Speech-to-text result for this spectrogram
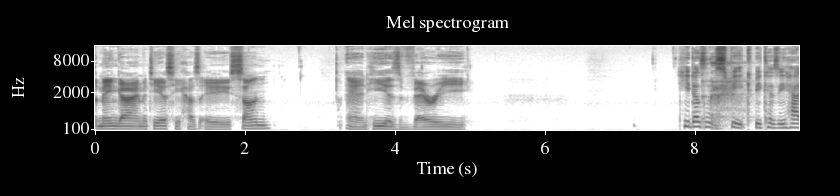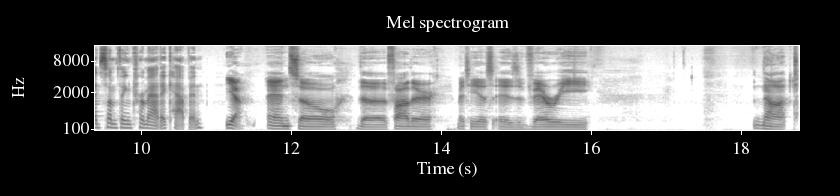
the main guy, Matthias, he has a son, and he is very. He doesn't speak because he had something traumatic happen. Yeah, and so the father, Matthias, is very not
